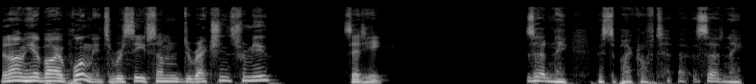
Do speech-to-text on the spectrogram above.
that I am here by appointment to receive some directions from you, said he. Certainly, Mr. Pycroft, uh, certainly.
